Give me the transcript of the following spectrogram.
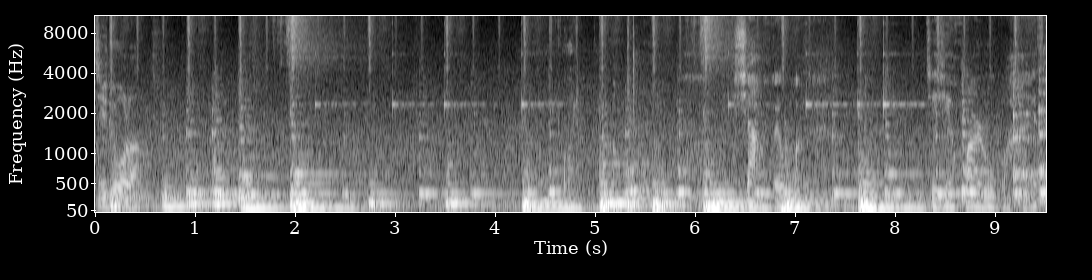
记住了。花如果还在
